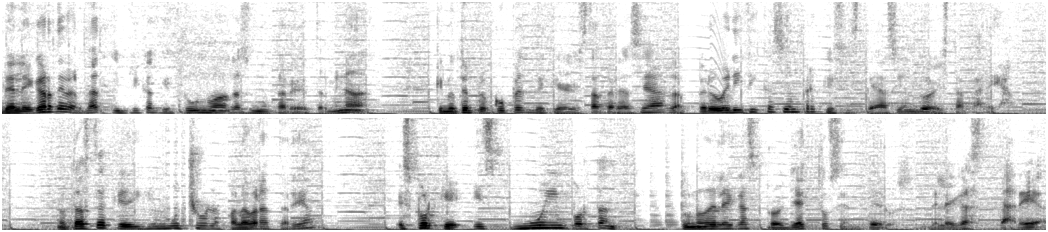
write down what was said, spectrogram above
Delegar de verdad implica que tú no hagas una tarea determinada, que no te preocupes de que esta tarea se haga, pero verifica siempre que se esté haciendo esta tarea. ¿Notaste que dije mucho la palabra tarea? es porque es muy importante. Tú no delegas proyectos enteros, delegas tareas.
